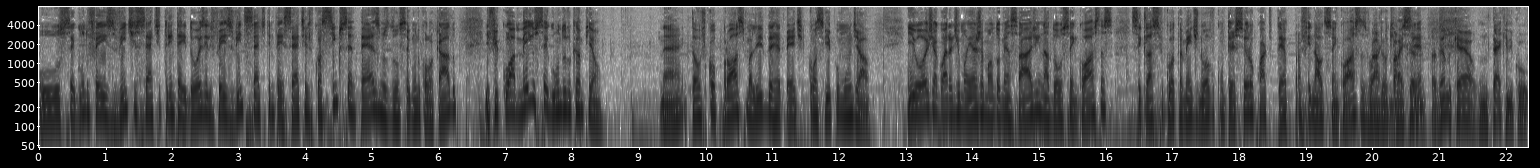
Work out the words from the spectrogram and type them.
O segundo fez 27,32, ele fez 27,37, ele ficou a 5 centésimos do segundo colocado e ficou a meio segundo do campeão. Né? Então ficou próximo ali, de repente, conseguir ir pro Mundial. E hoje, agora de manhã, já mandou mensagem, nadou sem costas, se classificou também de novo com terceiro ou quarto tempo para final de sem costas. Vamos Ah, ver o que vai ser. Tá vendo que é um técnico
